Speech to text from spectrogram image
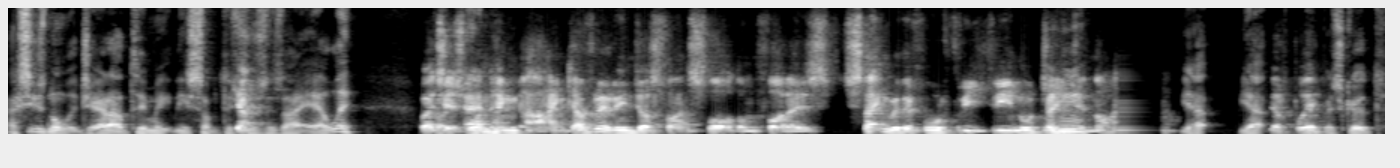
"This is not like Gerrard to make these substitutions that early." Which But, is one um, thing that I think every Rangers fan slaughtered them for is sticking with the four three three, no changing nothing. Yep, yep, Fair play. it was good.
